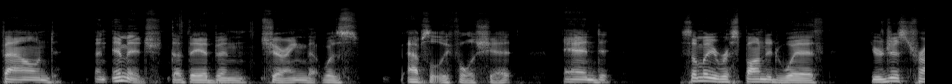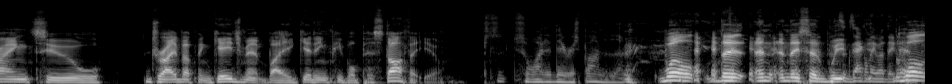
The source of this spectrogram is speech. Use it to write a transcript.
found an image that they had been sharing that was absolutely full of shit. And somebody responded with, you're just trying to drive up engagement by getting people pissed off at you. So, so why did they respond to them? Well, the and and they said we exactly what they did. Well,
